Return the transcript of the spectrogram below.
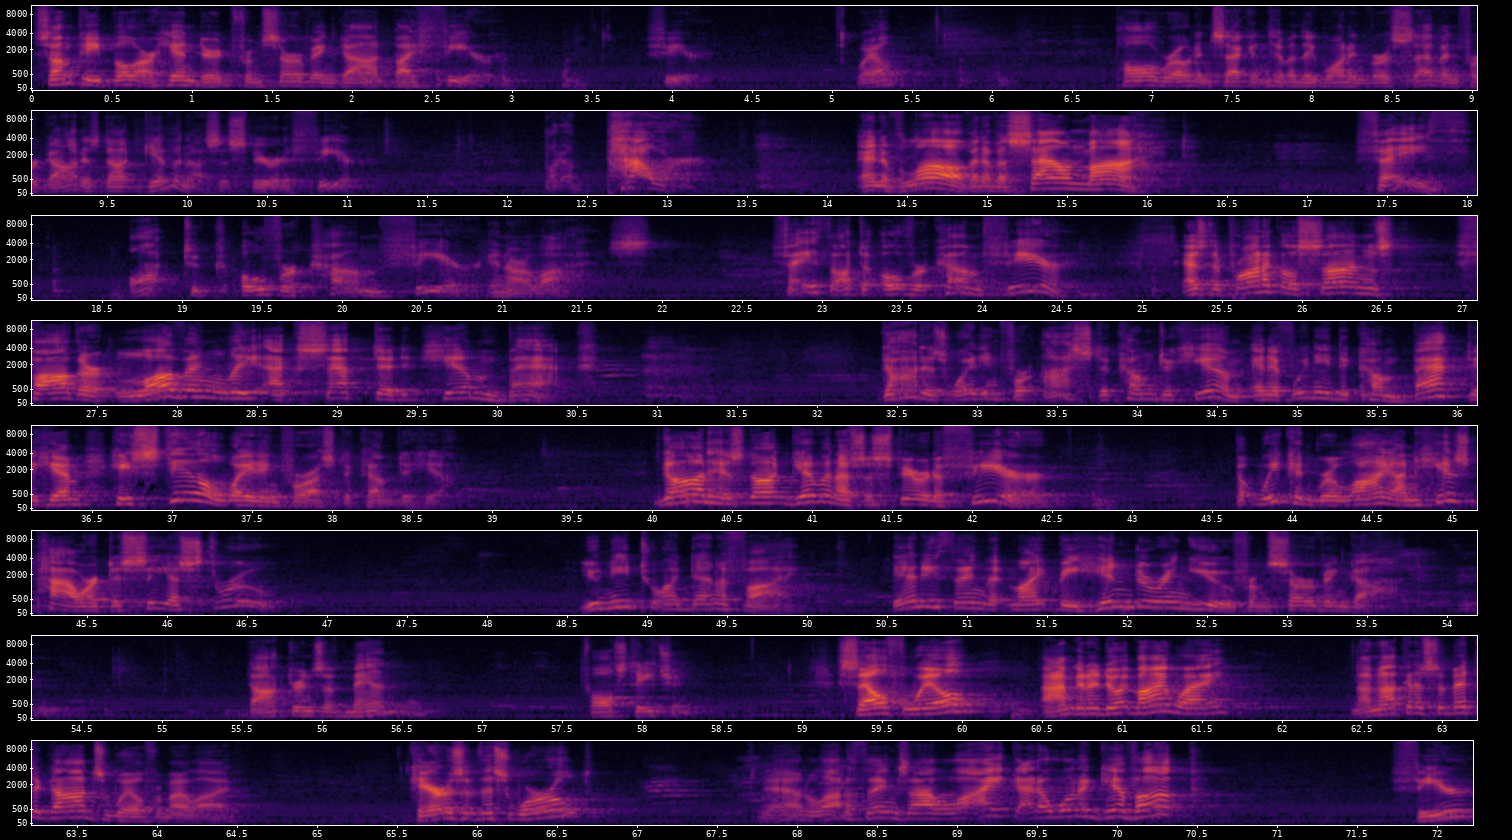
Some people are hindered from serving God by fear. Fear. Well, Paul wrote in 2 Timothy 1 and verse 7 For God has not given us a spirit of fear, but of power and of love and of a sound mind. Faith ought to overcome fear in our lives. Faith ought to overcome fear. As the prodigal son's father lovingly accepted him back, God is waiting for us to come to Him. And if we need to come back to Him, He's still waiting for us to come to Him. God has not given us a spirit of fear, but we can rely on His power to see us through. You need to identify anything that might be hindering you from serving God. Doctrines of men, false teaching, self will, I'm going to do it my way. I'm not going to submit to God's will for my life. Cares of this world, yeah, a lot of things I like, I don't want to give up. Fear,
